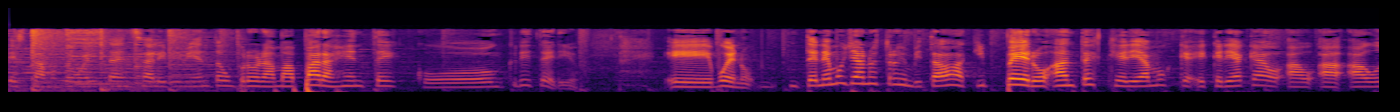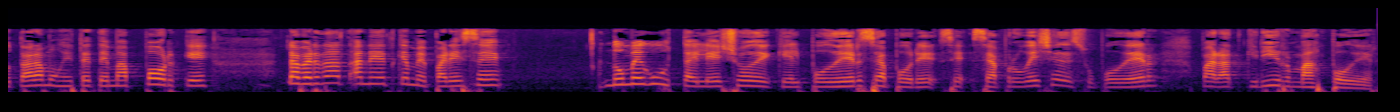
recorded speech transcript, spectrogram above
Estamos de vuelta en Sal y Pimienta, un programa para gente con criterio. Eh, bueno, tenemos ya nuestros invitados aquí, pero antes queríamos que quería que agotáramos este tema porque la verdad, Anet, que me parece no me gusta el hecho de que el poder se, se, se aproveche de su poder para adquirir más poder.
